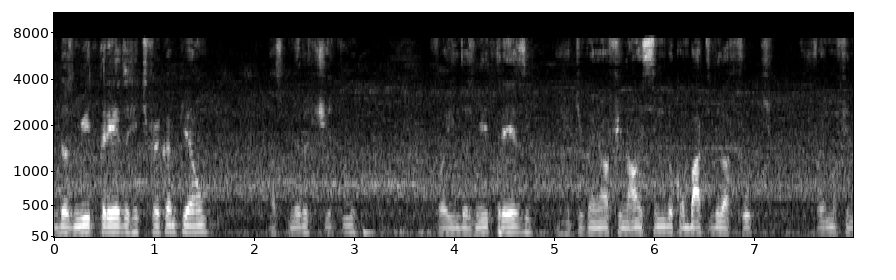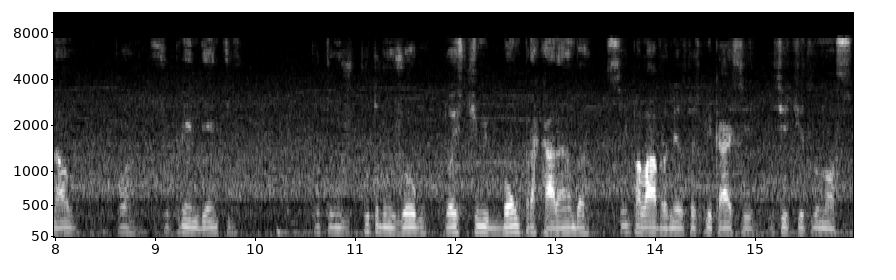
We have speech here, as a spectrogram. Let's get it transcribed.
em 2013 a gente foi campeão nosso primeiro título foi em 2013. A gente ganhou a final em cima do Combate Vila Fuc. Foi uma final surpreendente. Puta, um, puta de um jogo. Dois times bom pra caramba. Sem palavras mesmo pra explicar esse, esse título nosso.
